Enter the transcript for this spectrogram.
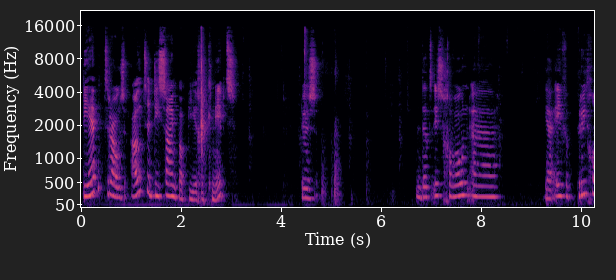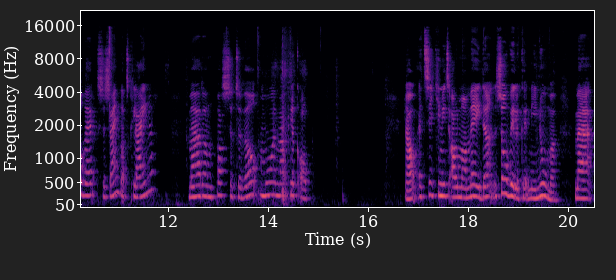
Die heb ik trouwens uit het designpapier geknipt. Dus dat is gewoon uh, ja, even priegelwerk. Ze zijn wat kleiner. Maar dan past het er wel mooi makkelijk op. Nou, het zit je niet allemaal mee. Dan, zo wil ik het niet noemen. Maar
